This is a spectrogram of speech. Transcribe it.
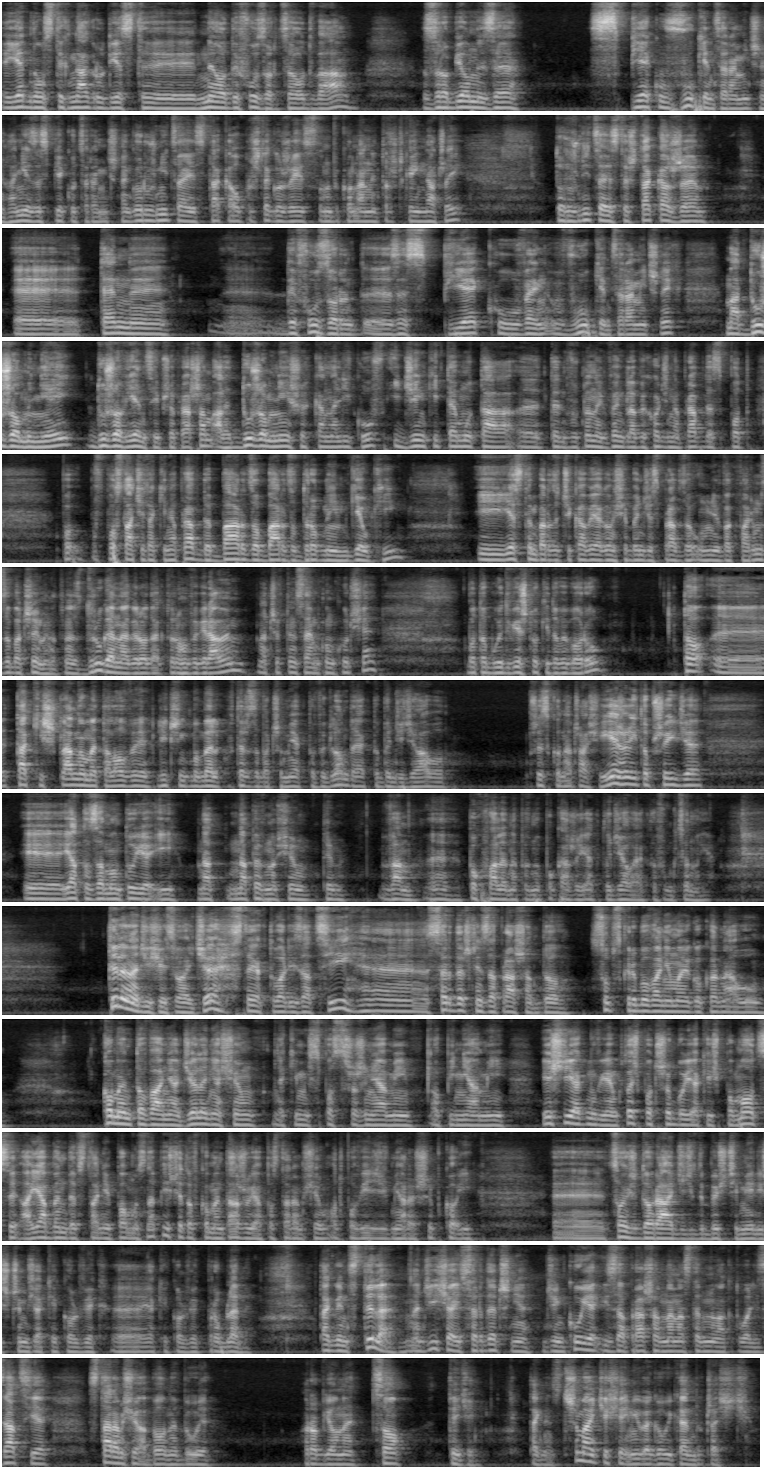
Jedną z tych nagród jest y, neodyfuzor CO2, zrobiony ze spieku włókien ceramicznych, a nie ze spieku ceramicznego. Różnica jest taka, oprócz tego, że jest on wykonany troszeczkę inaczej, to różnica jest też taka, że e, ten e, dyfuzor e, ze spieku włókien ceramicznych ma dużo mniej, dużo więcej, przepraszam, ale dużo mniejszych kanalików i dzięki temu ta, e, ten dwutlenek węgla wychodzi naprawdę spod, po, w postaci takiej naprawdę bardzo, bardzo drobnej mgiełki. I jestem bardzo ciekawy, jak on się będzie sprawdzał u mnie w akwarium. Zobaczymy. Natomiast druga nagroda, którą wygrałem, znaczy w tym samym konkursie, bo to były dwie sztuki do wyboru, to yy, taki szklano-metalowy licznik bąbelków. Też zobaczymy, jak to wygląda, jak to będzie działało. Wszystko na czasie. Jeżeli to przyjdzie, yy, ja to zamontuję i na, na pewno się tym Wam yy, pochwalę, na pewno pokażę, jak to działa, jak to funkcjonuje. Tyle na dzisiaj, słuchajcie, z tej aktualizacji. E, Serdecznie zapraszam do subskrybowania mojego kanału, komentowania, dzielenia się jakimiś spostrzeżeniami, opiniami. Jeśli, jak mówiłem, ktoś potrzebuje jakiejś pomocy, a ja będę w stanie pomóc, napiszcie to w komentarzu. Ja postaram się odpowiedzieć w miarę szybko i e, coś doradzić, gdybyście mieli z czymś jakiekolwiek, e, jakiekolwiek problemy. Tak więc tyle na dzisiaj. Serdecznie dziękuję i zapraszam na następną aktualizację. Staram się, aby one były robione co tydzień. Tak więc trzymajcie się i miłego weekendu. Cześć.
